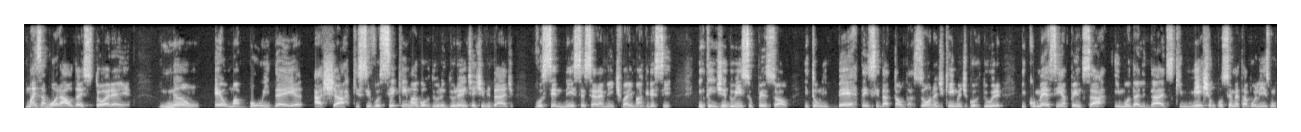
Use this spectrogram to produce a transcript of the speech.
Mas a moral da história é: não é uma boa ideia achar que se você queimar gordura durante a atividade, você necessariamente vai emagrecer. Entendido isso, pessoal? Então libertem-se da tal da zona de queima de gordura e comecem a pensar em modalidades que mexam com seu metabolismo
